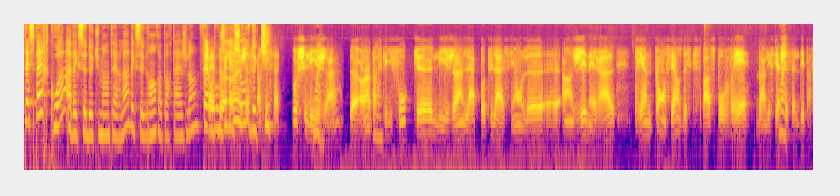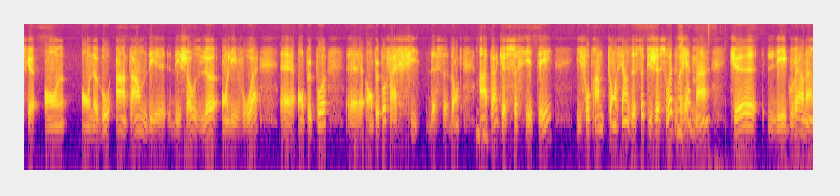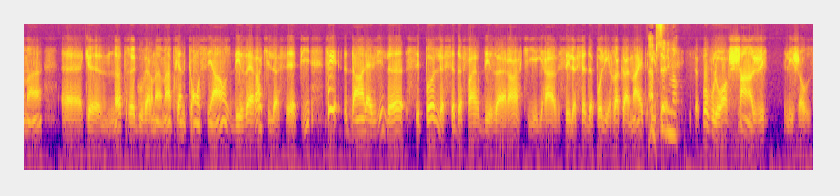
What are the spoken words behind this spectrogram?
T'espères quoi avec ce documentaire-là, avec ce grand reportage-là? Faire ben, bouger les choses de qui? ça touche les gens, de un, parce qu'il faut que les gens, la population, là, euh, en général, prennent conscience de ce qui se passe pour vrai dans les CHSLD parce que on, on a beau entendre des, des choses, là, on les voit, euh, on peut pas euh, on peut pas faire fi de ça. Donc, mhm. en tant que société, il faut prendre conscience de ça. Puis je souhaite vraiment que les gouvernements euh, que notre gouvernement prenne conscience des erreurs qu'il a fait. Puis, tu sais, dans la vie, là, c'est pas le fait de faire des erreurs qui est grave, c'est le fait de pas les reconnaître Absolument. et de, ne pas vouloir changer les choses.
